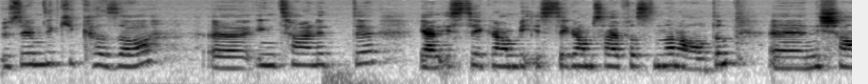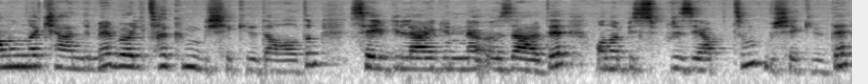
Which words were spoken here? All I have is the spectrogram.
üzerimdeki kaza e, internette yani Instagram bir Instagram sayfasından aldım. E, nişanlımla kendime böyle takım bir şekilde aldım. Sevgililer gününe özeldi. Ona bir sürpriz yaptım bu şekilde.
